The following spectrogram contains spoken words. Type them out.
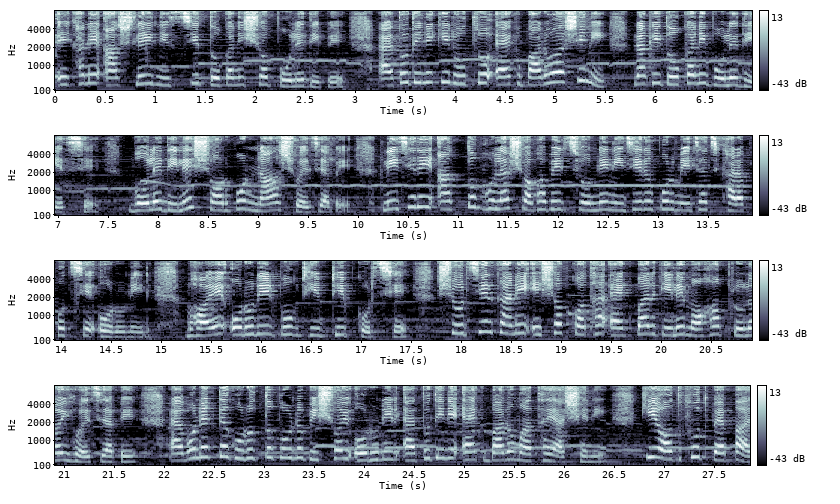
এখানে আসলেই নিশ্চিত দোকানি সব বলে দিবে। এতদিনে কি রুদ্র একবারও আসেনি? নাকি দোকানি বলে দিয়েছে? বলে দিলে সর্বনাশ হয়ে যাবে। নিজের এই আত্মভোলা স্বভাবের জন্যে নিজের উপর মেজাজ খারাপ হচ্ছে অরুণীর। ভয়ে অরুণীর বুক ঢিপ ঢিপ করছে। সূর্যের কানে এসব কথা একবার গেলে মহাপ্রলয় হয়ে যাবে। এমন একটা গুরুত্বপূর্ণ বিষয় অরুণীর এতদিনে একবারও মাথায় আসেনি। কি অদ্ভুত ব্যাপার,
